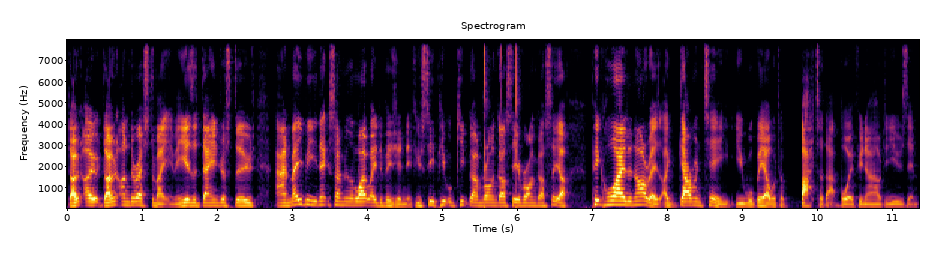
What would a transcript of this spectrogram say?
don't don't underestimate him. He is a dangerous dude. And maybe next time in the lightweight division, if you see people keep going Ryan Garcia, Ryan Garcia, pick Jorge Linares. I guarantee you will be able to batter that boy if you know how to use him.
